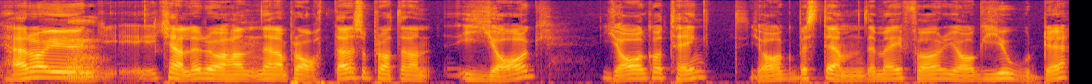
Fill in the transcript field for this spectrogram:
Här har ju mm. Kalle då, han, när han pratar så pratar han i jag Jag har tänkt, jag bestämde mig för, jag gjorde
